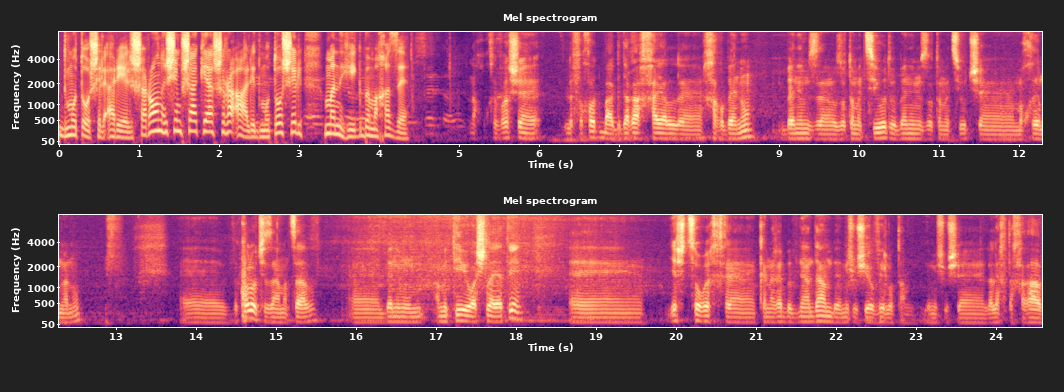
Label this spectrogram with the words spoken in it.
דמותו של אריאל שרון שימשה כהשראה לדמותו של מנהיג במחזה. אנחנו חברה שלפחות בהגדרה חי על אה, חרבנו, בין אם זאת המציאות ובין אם זאת המציאות שמוכרים לנו. אה, וכל עוד שזה המצב, אה, בין אם הוא אמיתי או אשלייתי, יש צורך כנראה בבני אדם במישהו שיוביל אותם, במישהו שללכת אחריו,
